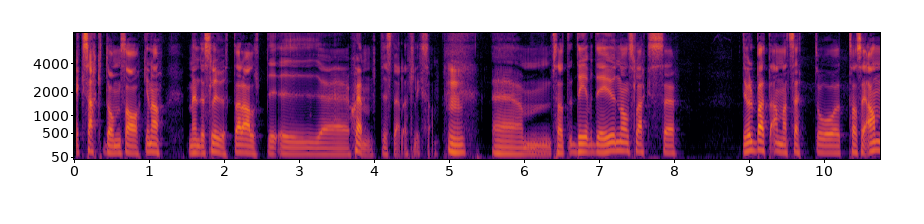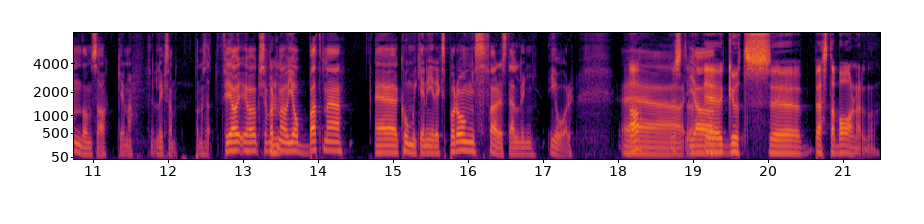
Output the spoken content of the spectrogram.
exakt de sakerna, men det slutar alltid i eh, skämt istället. Liksom. Mm. Ehm, så att det, det är ju någon slags, eh, det är väl bara ett annat sätt att ta sig an de sakerna, liksom, på något sätt. För jag, jag har också varit Mm. med och jobbat med eh, komikern Erik Sporongs föreställning i år. Ja, Eh, Just det. jag- Eh, Guds eh, bästa barn eller något.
